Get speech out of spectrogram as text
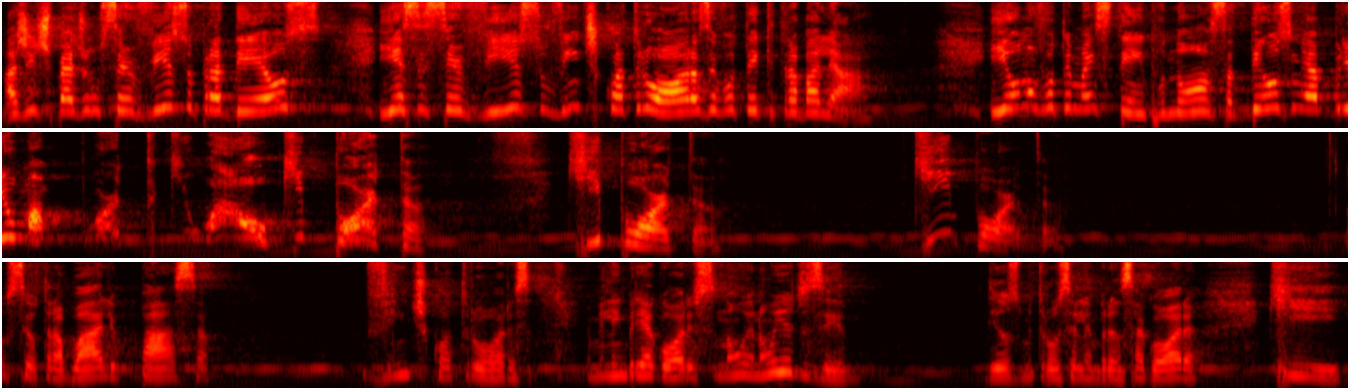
A gente pede um serviço para Deus e esse serviço, 24 horas eu vou ter que trabalhar. E eu não vou ter mais tempo. Nossa, Deus me abriu uma porta, que uau, que porta. Que porta. Que porta. O seu trabalho passa 24 horas. Eu me lembrei agora, isso não, eu não ia dizer. Deus me trouxe a lembrança agora que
